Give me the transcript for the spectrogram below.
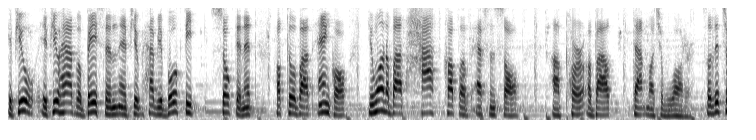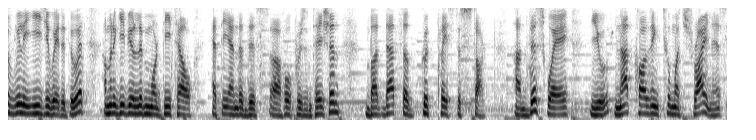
if you if you have a basin, if you have your both feet soaked in it up to about ankle, you want about half cup of Epsom salt uh, per about that much of water. So that's a really easy way to do it. I'm going to give you a little more detail at the end of this uh, whole presentation, but that's a good place to start. And this way, you're not causing too much dryness.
